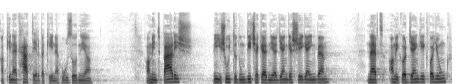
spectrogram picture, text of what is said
akinek háttérbe kéne húzódnia. Amint Pál is, mi is úgy tudunk dicsekedni a gyengeségeinkben, mert amikor gyengék vagyunk,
